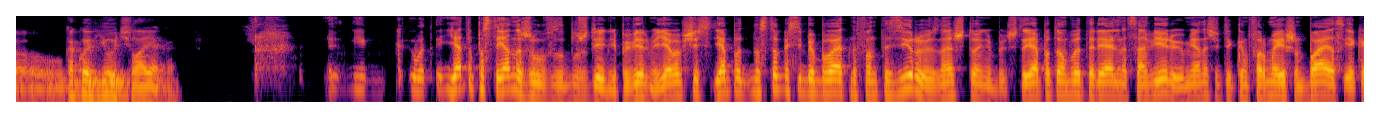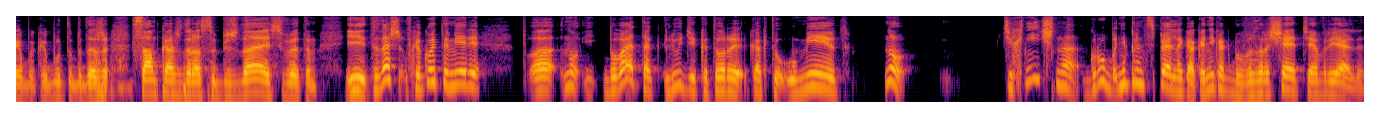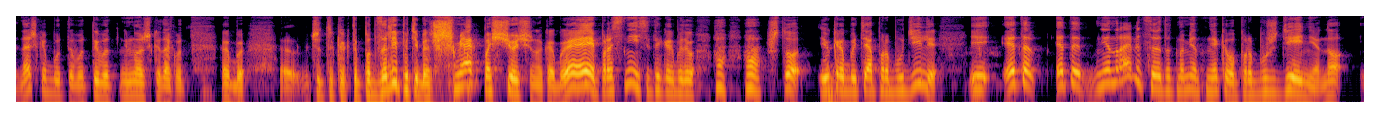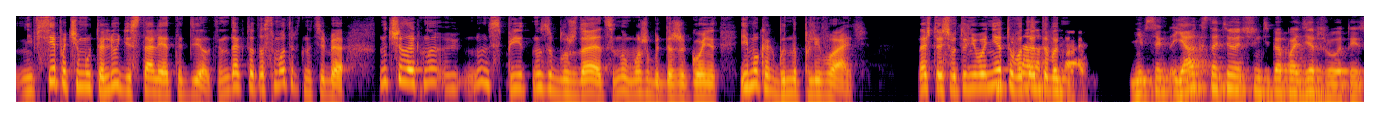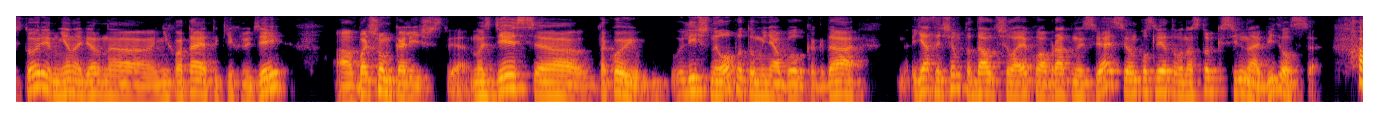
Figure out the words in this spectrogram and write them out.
какой вью у человека. Вот я-то постоянно живу в заблуждении, поверь мне. Я вообще, я настолько себе бывает нафантазирую, знаешь, что-нибудь, что я потом в это реально сам верю, и у меня, эти confirmation bias, я как бы, как будто бы даже сам каждый раз убеждаюсь в этом. И ты знаешь, в какой-то мере, а, ну, бывает так, люди, которые как-то умеют, ну, технично, грубо, не принципиально как, они как бы возвращают тебя в реальность. Знаешь, как будто вот ты вот немножечко так вот, как бы, что-то как-то подзалип у тебя, шмяк по щечину, как бы, эй, эй, проснись, и ты как бы, такой, а, а, что? И как бы тебя пробудили. И это, это, мне нравится этот момент некого пробуждения, но не все почему-то люди стали это делать. Иногда кто-то смотрит на тебя, ну, человек, ну, ну, спит, ну, заблуждается, ну, может быть, даже гонит, ему как бы наплевать. Знаешь, то есть вот у него нету вот Надо этого... понимать. Не всегда. Я, кстати, очень тебя поддерживаю в этой истории. Мне, наверное, не хватает таких людей а, в большом количестве. Но здесь а, такой личный опыт у меня был, когда я зачем-то дал человеку обратную связь, и он после этого настолько сильно обиделся,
